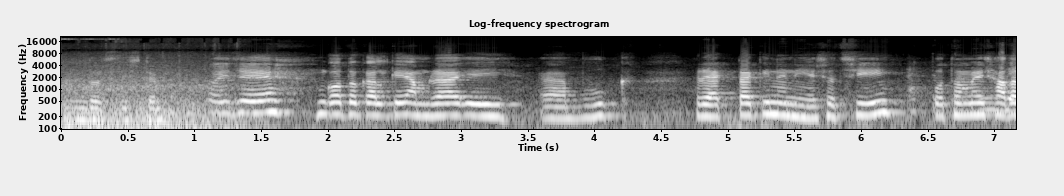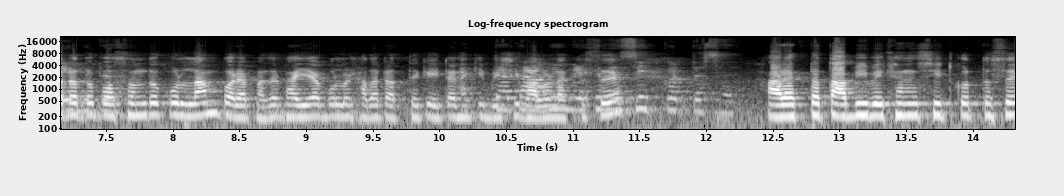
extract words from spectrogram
সুন্দর সিস্টেম ওই যে গতকালকে আমরা এই বুক র্যাকটা কিনে নিয়ে এসেছি। প্রথমে সাদাটা তো পছন্দ করলাম পরে আপনাদের ভাইয়া বলল সাদাটার থেকে এটা নাকি বেশি ভালো লাগতেছে। আর একটা তাবিব এখানে সিট করতেছে।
